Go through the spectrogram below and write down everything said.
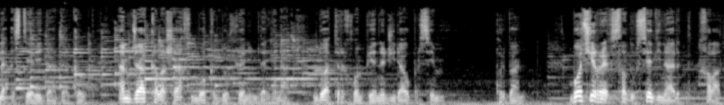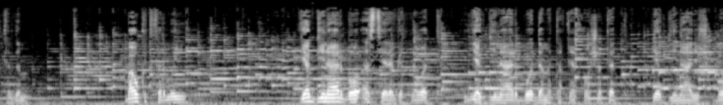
لە ئەستێرەیدا دەرکەوت ئەمجا کەڵەشاخم بۆ کرد و خوێنیم دەرهێنا دواتر خۆم پێ نەگیرا و پرسیم قوربان بۆچی ڕێک سەد و سێ دینارت خەڵات کردم باوکت فەرمووی یەک دینار بۆ ئەستێرە گرتنەوەت یەک دینار بۆ دەمەتەقێ خۆشەکەت یەک دیناریش بۆ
